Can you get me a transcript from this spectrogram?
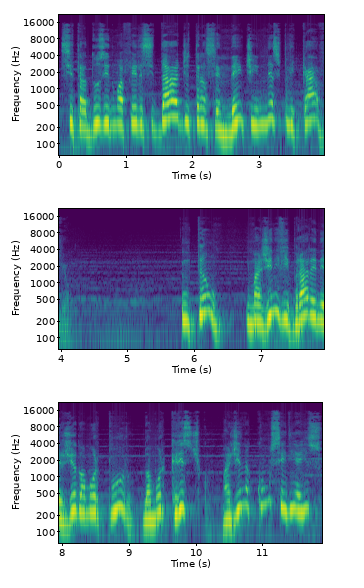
se traduzem numa felicidade transcendente e inexplicável. Então, imagine vibrar a energia do amor puro, do amor crístico Imagina como seria isso.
